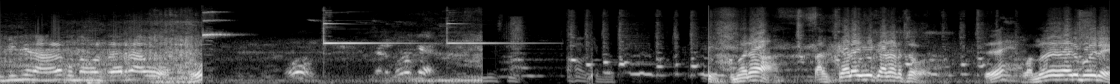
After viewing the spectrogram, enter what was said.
ഇനി നാളെ കുന്നമോൾക്കാരനാവോ കുമാരാ തൽക്കാലം ഈ കട അടച്ചോ. ഏ വന്നത് കാര്യം പോയില്ലേ?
